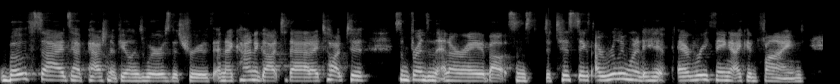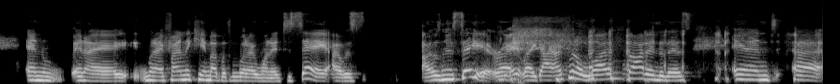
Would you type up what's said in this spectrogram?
both sides have passionate feelings where is the truth? And i kind of got to that. I talked to some friends in the nra about some statistics. I really wanted to hit everything i could find. And and i when i finally came up with what i wanted to say i was I was going to say it, right? Like I, I, put a lot of thought into this. And uh,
